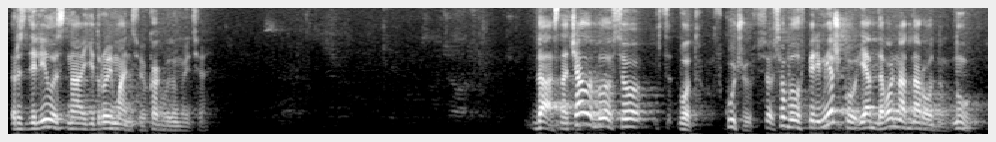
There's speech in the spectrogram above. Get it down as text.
разделилось на ядро и мантию? Как вы думаете? Да, сначала было все вот, в кучу, все, все было в перемешку и довольно однородным. Ну,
